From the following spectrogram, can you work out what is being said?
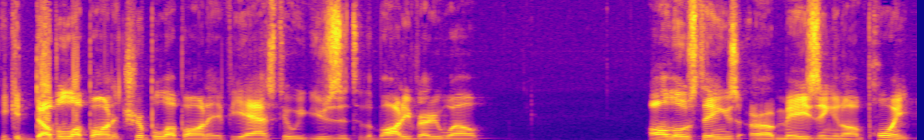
He could double up on it, triple up on it if he has to. He uses it to the body very well. All those things are amazing and on point.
